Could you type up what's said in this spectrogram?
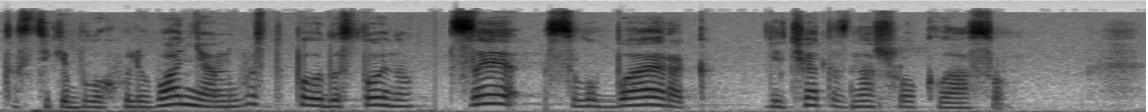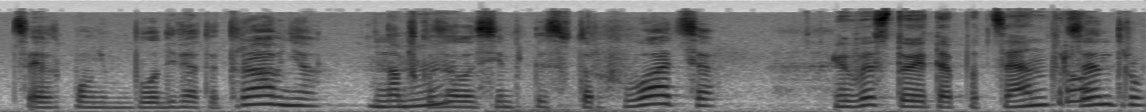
Так стільки було хвилювання, ну виступили достойно. Це село Байрак, дівчата з нашого класу. Це я пам'ятаю, було 9 травня. Нам Мгм. сказали всім прийти сфотографуватися. І ви стоїте по центру. Центру.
